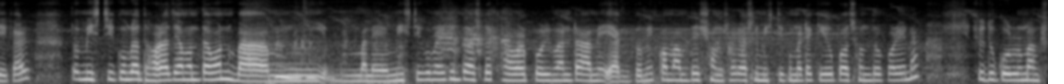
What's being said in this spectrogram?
টেকার। তো মিষ্টি কুমড়া ধরা যেমন তেমন বা মানে মিষ্টি কুমড়া কিন্তু আসলে খাওয়ার পরিমাণটা আমি একদমই কম। আমাদের সংসারে আসলে মিষ্টি কুমড়াটা কেউ পছন্দ করে না। শুধু গরুর মাংস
